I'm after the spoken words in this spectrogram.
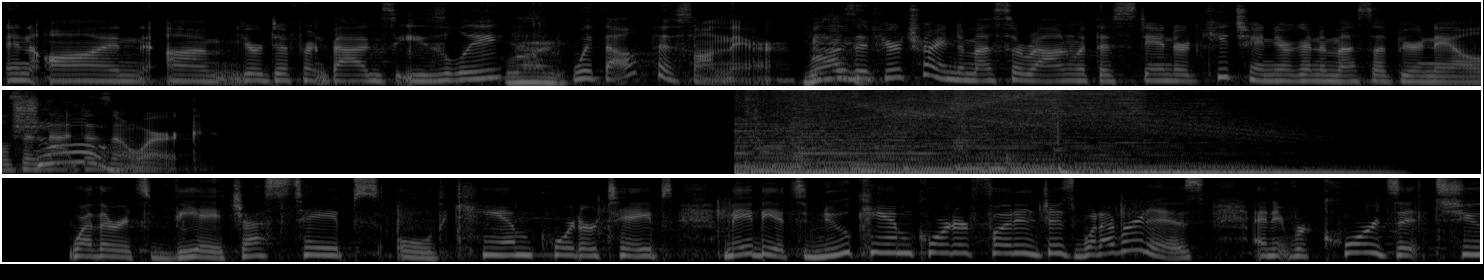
and on um, your different bags easily Right. without this on there. Because Right. if you're trying to mess around with this standard keychain, you're gonna mess up your nails and that doesn't work. Whether it's VHS tapes, old camcorder tapes, maybe it's new camcorder footages, whatever it is, and it records it to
